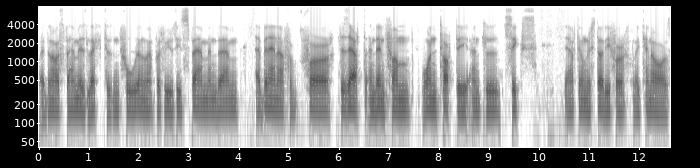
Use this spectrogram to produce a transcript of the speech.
I don't know what spam is like it isn't food and anyway, but we use spam and um, a banana for for dessert and then from one thirty until six they have to only study for like ten hours.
